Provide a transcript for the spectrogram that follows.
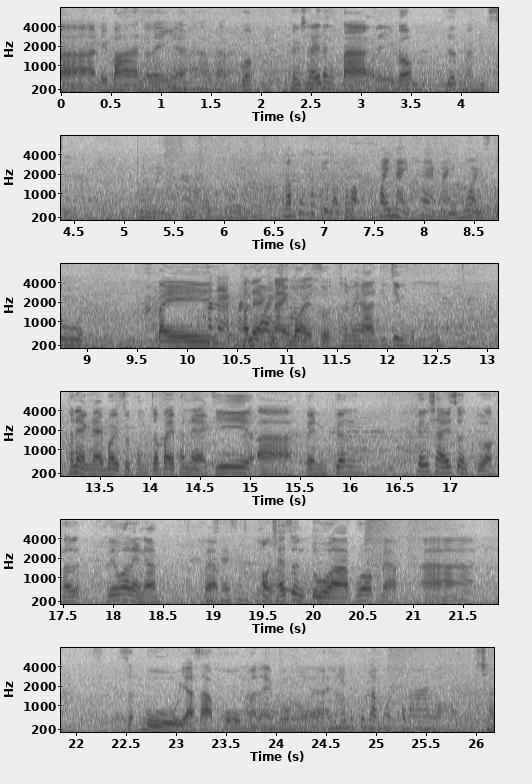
อ่าในบ้านอะไรอย่างเงี้ยครับแบบพวกเครื่องใช้ต่างๆอะไรอย่างเงี้ยก็เลือกมา Big C อืมอ่าโอเคแล้วปกติเราจะแบบไปไหนแพกไหนบ่อยสุด ไปแผนกไหนไหนบ่บ่ออยยสุสุดด ใช่ไหมฮะจริงๆผมแผนกไหนบ่อยสุดผมจะไปแผนกที่อ่าเป็นเครื่องเครื่องใช้ส่วนตัวเขาเขาเรียกว่าอะไรนะแบบของใช้ส่วนตัวพวกแบบอ่าสบู่ยาสระผมอะไรพวกเนี้ยอันคนี้รับคุณรับบทพ่อบ้านเหรอใช่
